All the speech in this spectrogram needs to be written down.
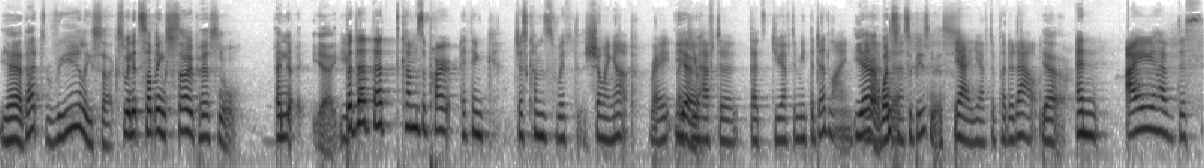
Yeah, that really sucks when it's something so personal. And uh, yeah, But that that comes apart. I think just comes with showing up, right? Like Yeah. you have to. That's you have to meet the deadline. Yeah, once to- it's a business. Yeah, you have to put it out. Yeah. And I have this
